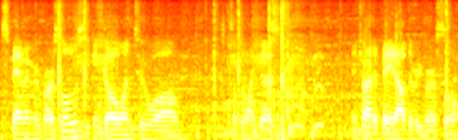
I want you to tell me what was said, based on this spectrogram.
spamming reversals, you can go into um, something like this and try to bait out the reversal.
